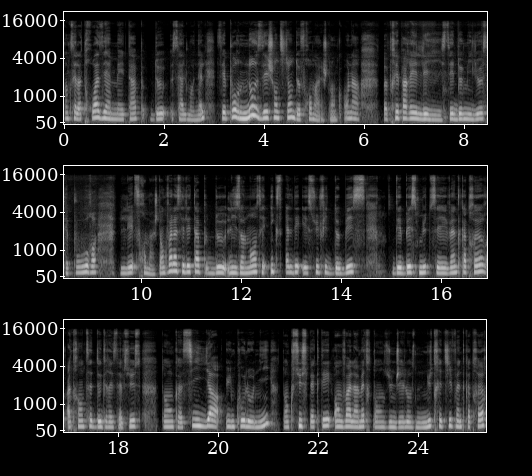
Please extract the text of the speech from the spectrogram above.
Donc, c'est la troisième étape de salmonelle. C'est pour nos échantillons de fromage. Donc, on a euh, préparé les, ces deux milieux, c'est pour les fromages. Donc, voilà, c'est l'étape de l'isolement. C'est XLD et sulfite de bis des bismuth, c'est 24 heures à 37 degrés Celsius. Donc, euh, s'il y a une colonie, donc suspectée, on va la mettre dans une gélose nutritive 24 heures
